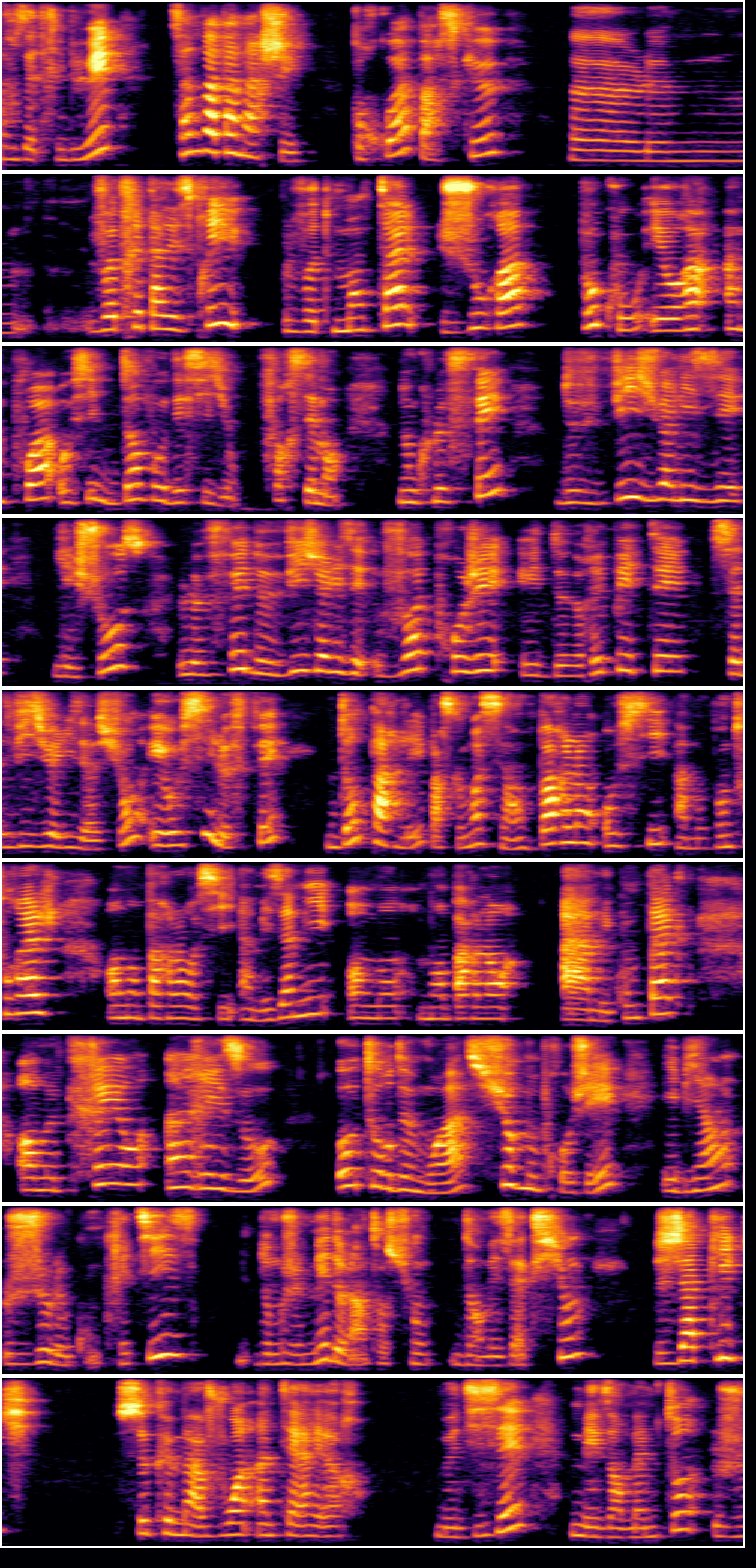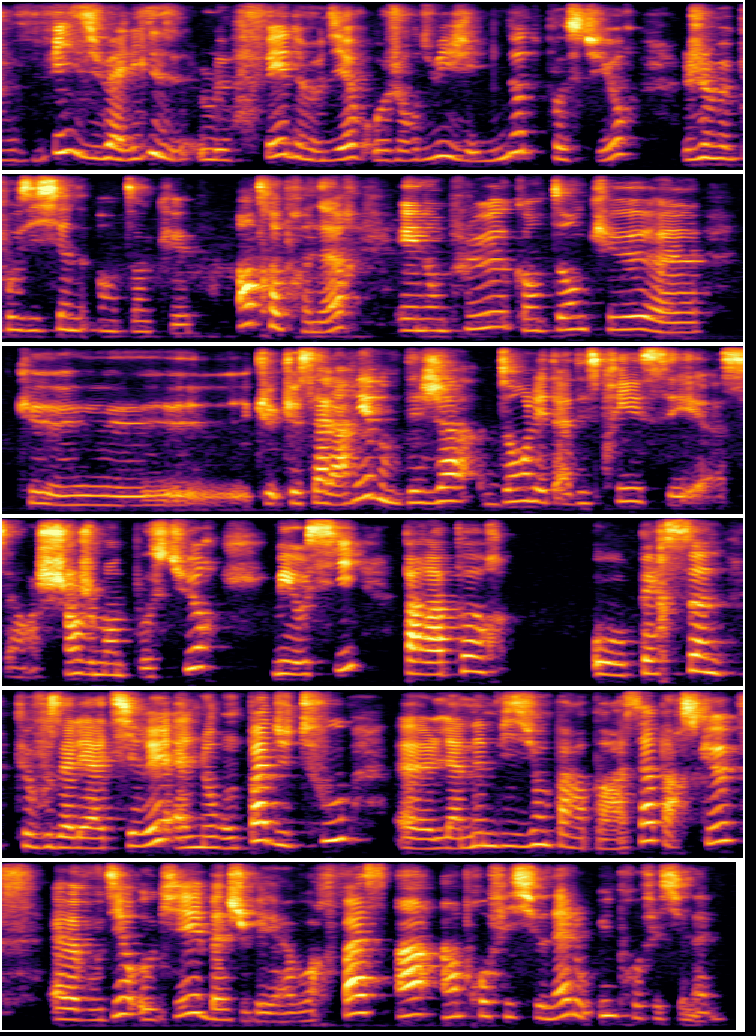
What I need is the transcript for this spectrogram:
vous attribuer, ça ne va pas marcher. Pourquoi? Parce que euh, votre état d'esprit, votre mental jouera beaucoup et aura un poids aussi dans vos décisions, forcément. Donc le fait de visualiser les choses, le fait de visualiser votre projet et de répéter cette visualisation, et aussi le fait d'en parler, parce que moi c'est en parlant aussi à mon entourage, en en parlant aussi à mes amis, en en, parlant à mes contacts, en me créant un réseau autour de moi sur mon projet, eh bien je le concrétise, donc je mets de l'intention dans mes actions, j'applique ce que ma voix intérieure me disait, mais en même temps, je visualise le fait de me dire aujourd'hui j'ai une autre posture, je me positionne en tant qu'entrepreneur et non plus qu'en tant que, euh, que, que, salarié. Donc déjà, dans l'état d'esprit, c'est un changement de posture, mais aussi par rapport aux personnes que vous allez attirer, elles n'auront pas du tout euh, la même vision par rapport à ça parce que elle va vous dire ok, bah, je vais avoir face à un professionnel ou une professionnelle.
